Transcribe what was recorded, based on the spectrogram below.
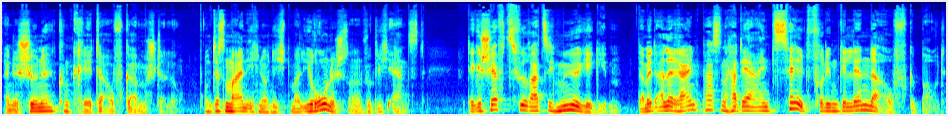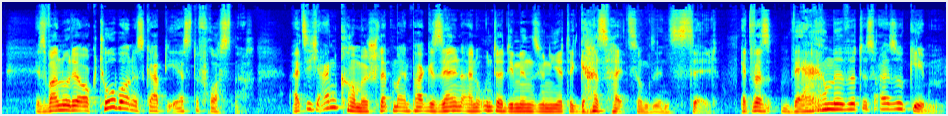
Eine schöne, konkrete Aufgabenstellung. Und das meine ich noch nicht mal ironisch, sondern wirklich ernst. Der Geschäftsführer hat sich Mühe gegeben. Damit alle reinpassen, hat er ein Zelt vor dem Gelände aufgebaut. Es war nur der Oktober und es gab die erste Frost nach. Als ich ankomme, schleppen ein paar Gesellen eine unterdimensionierte Gasheizung ins Zelt. Etwas Wärme wird es also geben.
